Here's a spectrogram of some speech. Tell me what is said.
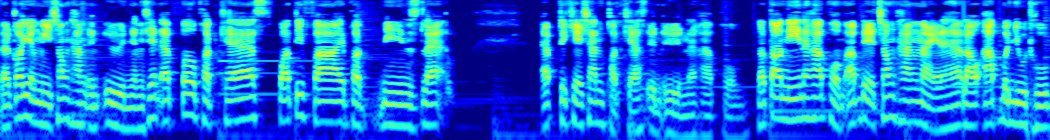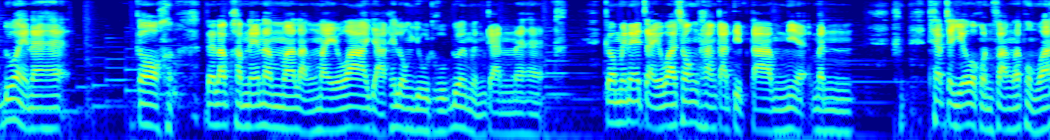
แล้วก็ยังมีช่องทางอื่นๆ อย่างเช่น Apple Podcast Spotify Podbeans และแอปพลิเคชัน podcast อื่นๆ นะครับผม แล้วตอนนี้นะครับผมอัปเดตช่องทางใหม่นะฮะ เราอัพบน YouTube ด้วยนะฮะ ก็ได้รับคำแนะนำมาหลังไมค์ว่าอยากให้ลง YouTube ด้วยเหมือนกันนะฮะ ก็ไม่แน่ใจว่าช่องทางการติดตามเนี่ยมันแทบจะเยอะกว่าคนฟังแล้วผมว่า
